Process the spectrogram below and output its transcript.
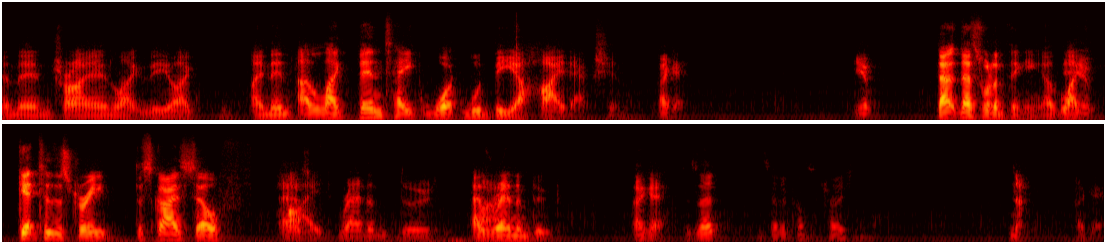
and then try and like the like, and then I like then take what would be a hide action. Okay. Yep. That, that's what I'm thinking of. Like, Yep. get to the street, disguise self, As hide random dude. as hide. random dude. Okay. Is that is that a concentration? No. Okay.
